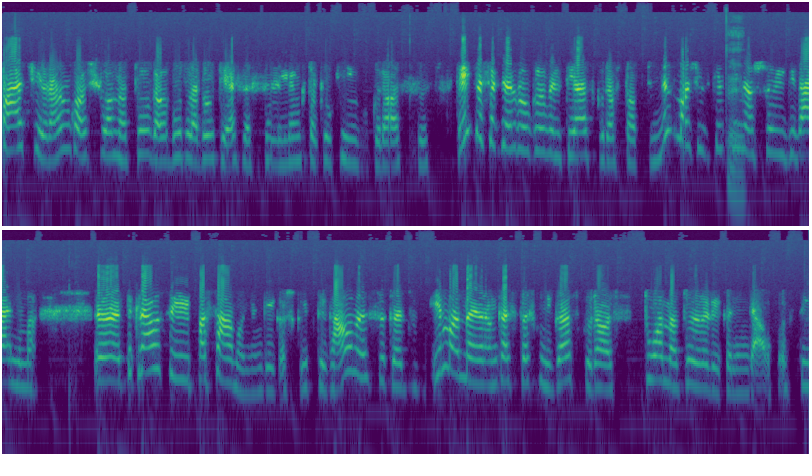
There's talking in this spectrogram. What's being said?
pačiai rankos šiuo metu galbūt labiau tiesiasi link tokių knygų, kurios teikia šiek tiek daugiau vilties, kurios to optimizmo šiek tiek įneša į gyvenimą. E, tikriausiai pasąmoningai kažkaip tai gaunasi, kad imame į rankas tas knygas, kurios tuo metu yra reikalingiausios. Tai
